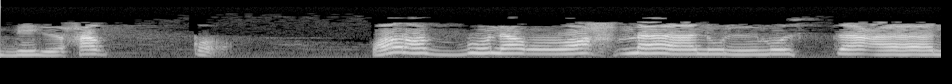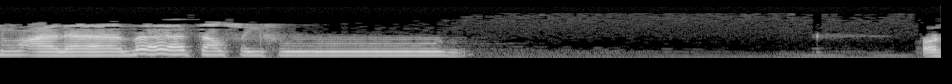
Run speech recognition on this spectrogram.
بِالْحَقِّ. وَرَبُّنَا الرَّحْمَنُ الْمُسْتَعَانُ الْمُسْتَعَانُ عَلَى مَا تَصِفُونَ. اوس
